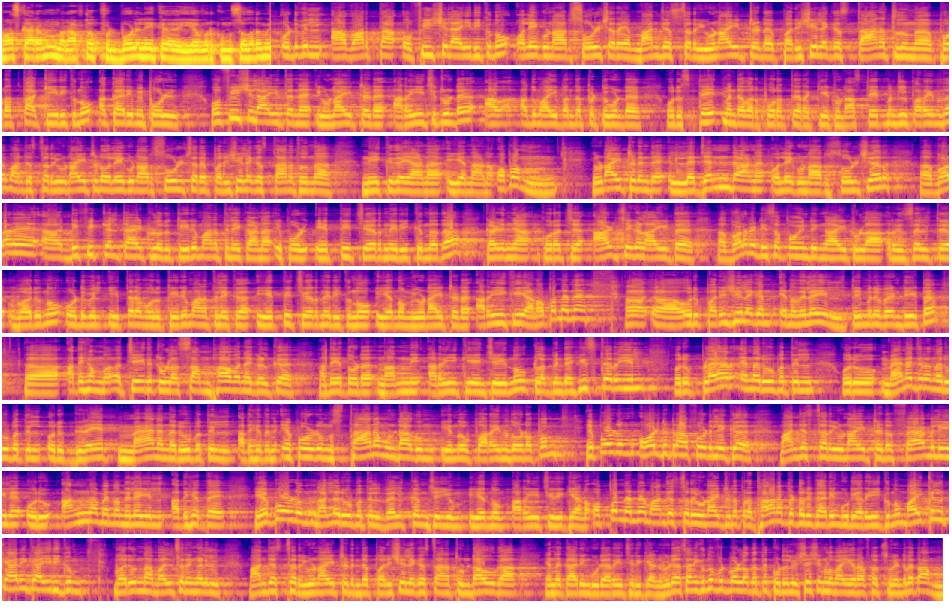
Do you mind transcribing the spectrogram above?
നമസ്കാരം. റാഫ്ടോക്ക് ഫുട്ബോളിലേക്ക് ഏവർക്കും സ്വാഗതം. ഒടുവിൽ ആ വാർത്ത ഒഫീഷ്യലായിരിക്കുന്നു. ഒലെ ഗുണാർ സോൾഷറെ മാഞ്ചസ്റ്റർ യുണൈറ്റഡ് പരിശീലക സ്ഥാനത്തു നിന്ന് പുറത്താക്കിയിരിക്കുന്നു. അക്കാര്യം ഇപ്പോൾ ഒഫീഷ്യലായി തന്നെ യുണൈറ്റഡ് അറിയിച്ചിട്ടുണ്ട്. അതുമായി ബന്ധപ്പെട്ടുകൊണ്ട് ഒരു സ്റ്റേറ്റ്മെന്റ് അവർ പുറത്തിറക്കിയിട്ടുണ്ട്. ആ സ്റ്റേറ്റ്മെന്റിൽ പറയുന്നത് മാഞ്ചസ്റ്റർ യുണൈറ്റഡ് ഒലെ ഗുണാർ സോൾഷറെ പരിശീലക സ്ഥാനത്ത് നിന്ന് നീക്കുകയാണ് എന്നാണ്. ഒപ്പം യുണൈറ്റഡിന്റെ ലെജൻഡാണ് ഒലെ ഗുണാർ സോൾഷ്യർ. വളരെ ഡിഫിക്കൽട്ട് ആയിട്ടുള്ള ഒരു തീരുമാനത്തിലേക്കാണ് ഇപ്പോൾ എത്തിച്ചേർന്നിരിക്കുന്നത്. കഴിഞ്ഞ കുറച്ച് ആഴ്ചകളായിട്ട് വളരെ ഡിസപ്പോയിന്റിംഗ് ആയിട്ടുള്ള റിസൾട്ട് വരുന്നു. ഒടുവിൽ ഇത്തരം ഒരു തീരുമാനത്തിലേക്ക് എത്തിച്ചേർന്നിരിക്കുന്നു എന്നും യുണൈറ്റഡ് അറിയിക്കുകയാണ്. ഒപ്പം തന്നെ ഒരു പരിശീലകൻ എന്ന നിലയിൽ ടീമിന് വേണ്ടിയിട്ട് അദ്ദേഹം ചെയ്തിട്ടുള്ള സംഭാവനകൾക്ക് അദ്ദേഹത്തോട് നന്ദി അറിയിക്കുകയും ചെയ്യുന്നു. ക്ലബിന്റെ ഹിസ്റ്ററിയിൽ ഒരു പ്ലെയർ എന്ന രൂപത്തിൽ ഒരു മാനേജർ എന്ന രൂപത്തിൽ ഒരു ഗ്രേറ്റ് മാൻ എന്ന രൂപത്തിൽ അദ്ദേഹത്തിന് എപ്പോഴും സ്ഥാനമുണ്ടാകും എന്ന് പറയുന്നതോടൊപ്പം എപ്പോഴും ഓൾഡ് ട്രാഫോർഡിലേക്ക് മാഞ്ചസ്റ്റർ യുണൈറ്റഡ് ഫാമിലിയിലെ ഒരു അംഗം എന്ന നിലയിൽ അദ്ദേഹത്തെ എപ്പോഴും നല്ല രൂപത്തിൽ വെൽക്കം ചെയ്യും എന്നും അറിയിച്ചിരിക്കുകയാണ്. ഒപ്പം തന്നെ മാഞ്ചസ്റ്റർ യുണൈറ്റഡ് പ്രധാനപ്പെട്ട ഒരു കാര്യം കൂടി അറിയിക്കുന്നു. മൈക്കൽ കാരിക് ആയിരിക്കും വരുന്ന മത്സരങ്ങളിൽ മാഞ്ചസ്റ്റർ യുണൈറ്റഡിന്റെ പരിശീലക സ്ഥാനത്തുണ്ടാവുക എന്ന കാര്യം കൂടി അറിയിച്ചിരിക്കുകയാണ്. വീഡിയോ അവസാനിക്കുന്നു. ഫുട്ബോൾ ലോകത്തെ കൂടുതൽ വിശേഷങ്ങളുമായി റാഫ്റ്റോക്സ് വീണ്ടും എത്താം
